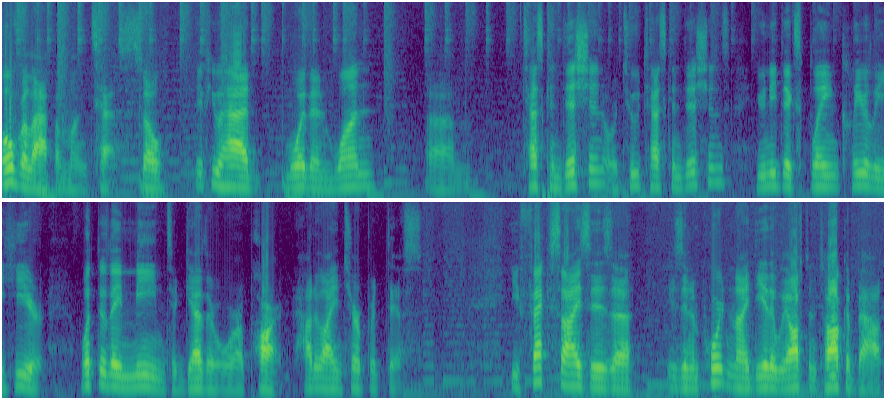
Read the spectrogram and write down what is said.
overlap among tests. So if you had more than one um, test condition or two test conditions, you need to explain clearly here. What do they mean together or apart? How do I interpret this? Effect size is, a, is an important idea that we often talk about,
